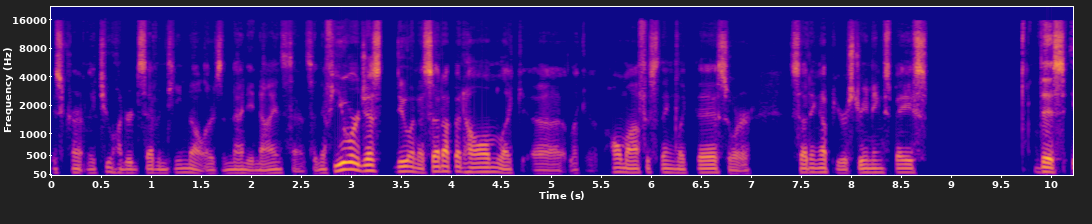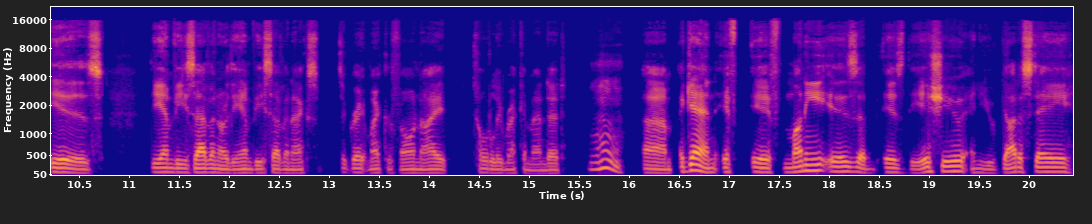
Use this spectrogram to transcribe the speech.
is currently two hundred seventeen dollars and ninety nine cents. And if you were just doing a setup at home, like uh, like a home office thing like this, or setting up your streaming space, this is the MV7 or the MV7X. It's a great microphone. I totally recommend it. Hmm. Um, again, if if money is a, is the issue, and you've got to stay,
